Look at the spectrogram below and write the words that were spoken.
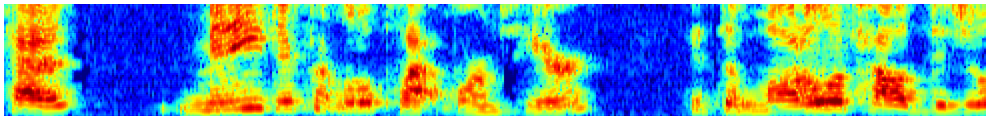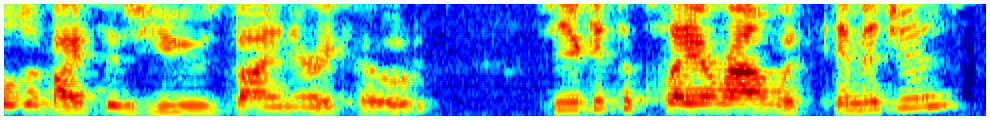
has many different little platforms here. It's a model of how digital devices use binary code. So you get to play around with images,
